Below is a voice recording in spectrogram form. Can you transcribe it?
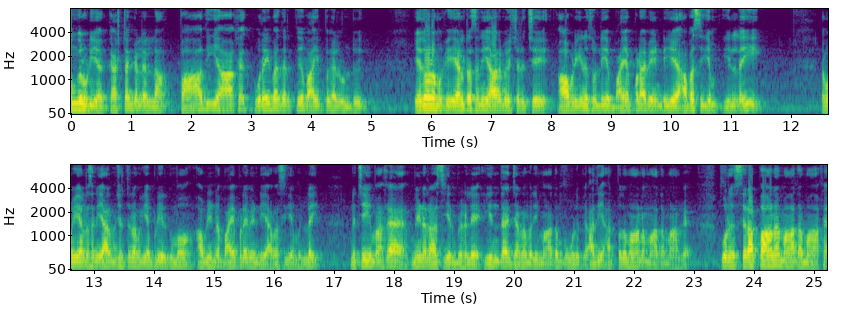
உங்களுடைய கஷ்டங்கள் எல்லாம் பாதியாக குறைவதற்கு வாய்ப்புகள் உண்டு. ஏதோ நமக்கு ஏழரை சனி ஆரம்பிச்சிடுச்சு அப்படின்னு சொல்லி பயப்பட வேண்டிய அவசியம் இல்லை. நமக்கு ஏழரை சனி ஆரம்பிச்சிருத்து நமக்கு எப்படி இருக்குமோ அப்படின்னு பயப்பட வேண்டிய அவசியம் இல்லை நிச்சயமாக மீனராசி என்பர்களே இந்த ஜனவரி மாதம் உங்களுக்கு அதி அற்புதமான மாதமாக ஒரு சிறப்பான மாதமாக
